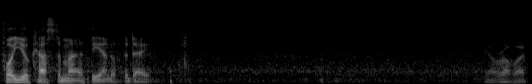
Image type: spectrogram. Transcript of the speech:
for your customer at the end of the day. Yeah, Robert,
